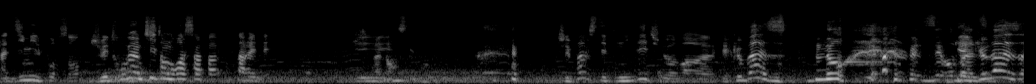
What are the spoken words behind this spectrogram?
à 10 000% Je vais trouver un petit endroit sympa pour t'arrêter. Je sais pas. Je sais pas, c'était ton idée, tu dois avoir euh, quelques bases. Non Zéro base. Quelques bases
